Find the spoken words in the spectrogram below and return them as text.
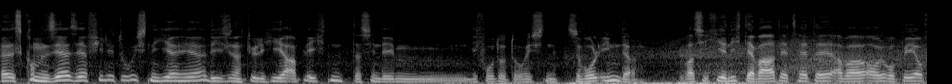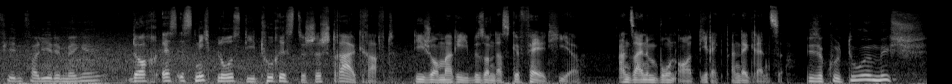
Es kommen sehr, sehr viele Touristen hierher, die sich natürlich hier ablichten. Das sind eben die Fototouristen, sowohl Inder, was ich hier nicht erwartet hätte, aber Europäer auf jeden Fall jede Menge. Doch es ist nicht bloß die touristische Strahlkraft, die Jean-Marie besonders gefällt hier, an seinem Wohnort direkt an der Grenze. Dieser Kulturmisch,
